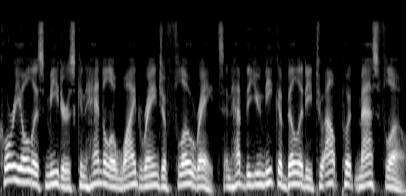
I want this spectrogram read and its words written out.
Coriolis meters can handle a wide range of flow rates and have the unique ability to output mass flow,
